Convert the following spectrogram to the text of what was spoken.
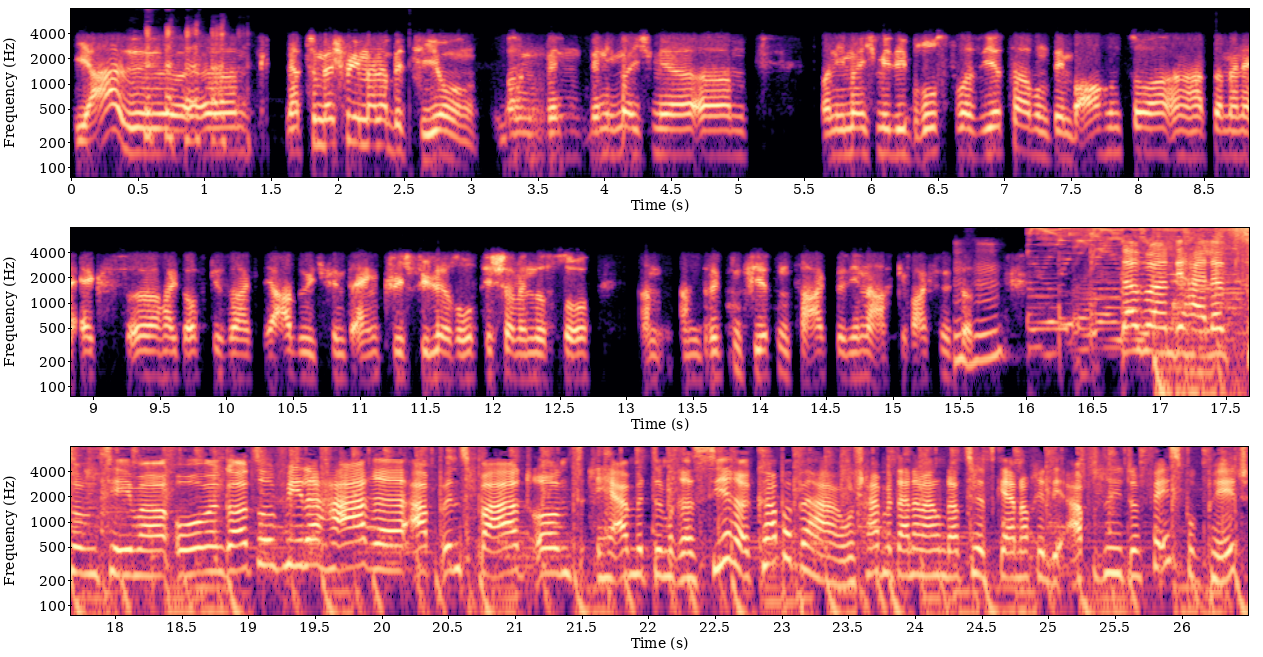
Ja, äh, äh, na, zum Beispiel in meiner Beziehung. Wenn, wenn immer ich mir ähm, wann immer ich mir die Brust rasiert habe und den Bauch und so, äh, hat dann meine Ex äh, halt oft gesagt, ja du, ich finde eigentlich viel erotischer, wenn das so am, am dritten, vierten Tag bei dir nachgewachsen ist. Mhm. Das waren die Highlights zum Thema. Oh mein Gott, so viele Haare. Ab ins Bad und her mit dem Rasierer. Körperbehaarung. Schreib mir deine Meinung dazu jetzt gerne auch in die absolute Facebook-Page.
